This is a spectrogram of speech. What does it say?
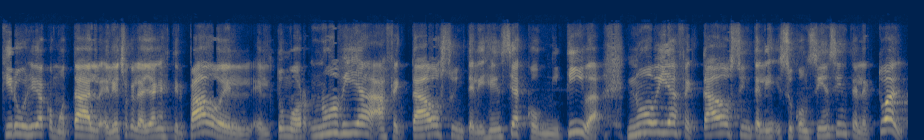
quirúrgica como tal, el hecho que le hayan estirpado el, el tumor, no había afectado su inteligencia cognitiva, no había afectado su, su conciencia intelectual.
